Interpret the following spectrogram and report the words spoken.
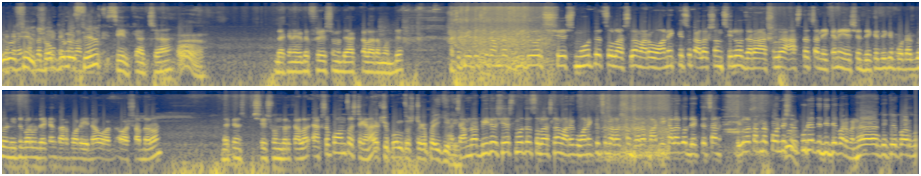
এগুলো সিল্ক সম্পূর্ণ সিল্ক। সিল্ক আচ্ছা। হ্যাঁ। দেখেন এটা ফ্রেশ মধ্যে এক কালারের মধ্যে। আচ্ছা প্রিয় দর্শক আমরা ভিডিওর শেষ মুহূর্তে চলে আসলাম। আরও অনেক কিছু কালেকশন ছিল যারা আসলে আসতে চান এখানে এসে দেখে দেখে প্রোডাক্টগুলো নিতে পারবেন। দেখেন তারপরে এটাও অসাধারণ। দেখেন সে সুন্দর কালার। একশো পঞ্চাশ টাকা না? একশো পঞ্চাশ টাকা পাইকারি। আচ্ছা আমরা ভিডিও শেষ মুহূর্তে চলে আসলাম। আর অনেক কিছু কালেকশন যারা বাকি কালারগুলো দেখতে চান এগুলো তো আপনার কন্ডিশন কুরিয়াতে দিতে পারবেন হ্যাঁ দিতে পারব।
